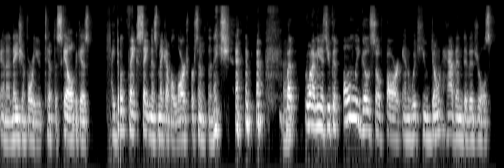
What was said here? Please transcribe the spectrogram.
in a nation before you tip the scale because I don't think Satanists make up a large percent of the nation. right. But what I mean is you can only go so far in which you don't have individuals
